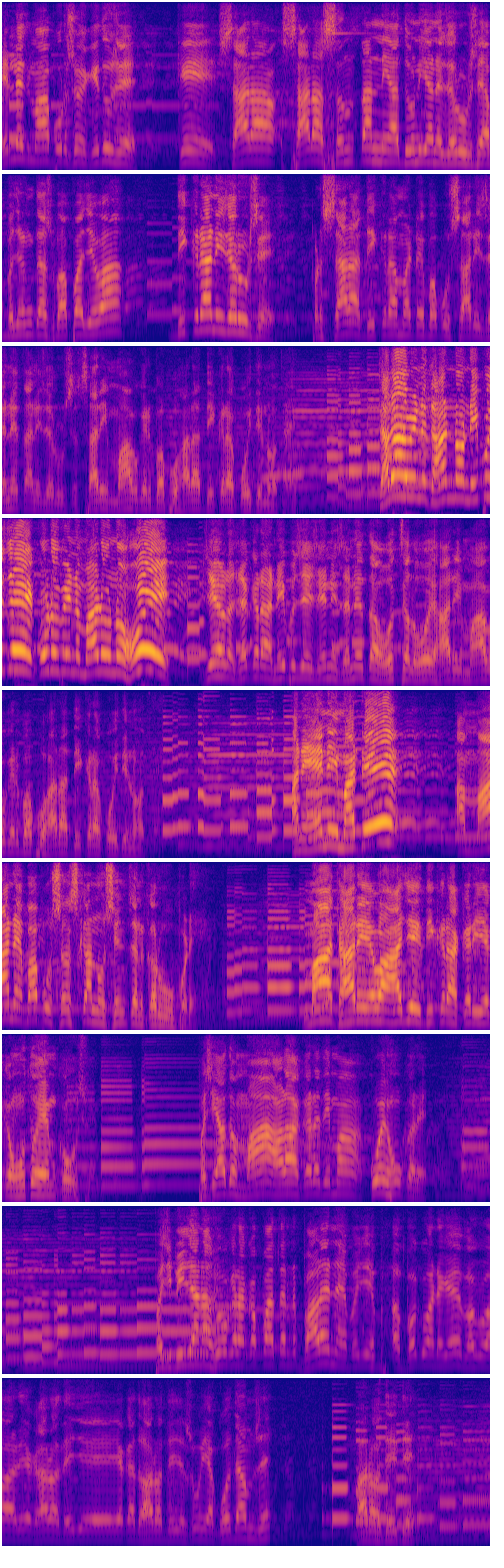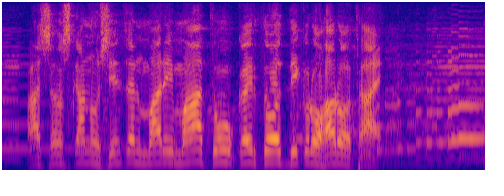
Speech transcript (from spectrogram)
એટલે જ મહાપુરુષોએ કીધું છે કે સારા સારા સંતાનની આ દુનિયાને જરૂર છે. આ બજરંગદાસ બાપા જેવા દીકરાની જરૂર છે. પણ સારા દીકરા માટે બાપુ સારી જનેતાની જરૂર છે. સારી મા વગેરે બાપુ સારા દીકરા કોઈ દી ન થાય. ધરાવીને ધાનનો નીપજે, કોડુબીને માળું ન હોય, જેળ જકરા નીપજે, જેની જનેતા હોચલ હોય, હારી મા વગેરે બાપુ હારા દીકરા કોઈ દી ન થાય. અને એની માટે આ માને બાપુ સંસ્કારનું સિંચન કરવું પડે. માં ધારે એવા આજે દીકરા કરીએ કે હું તો એમ કહું છું. પછી આ તો માં આળા કરે તેમાં કોઈ શું કરે? પછી બીજાના છોકરા કપાતર ભાળે ને, પછી ભગવાને કહે, ભગવાન, એક હારો દેજે એકાદ હારો દેજે શું યા ગોદામ છે? હારો દઈ દે. આ સંસ્કારનું સિંચન મારી માં તું કરતો દીકરો હારો થાય.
